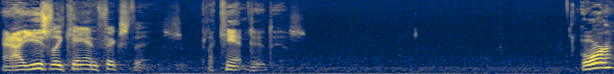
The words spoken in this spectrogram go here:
And I usually can fix things, but I can't do this. Or,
